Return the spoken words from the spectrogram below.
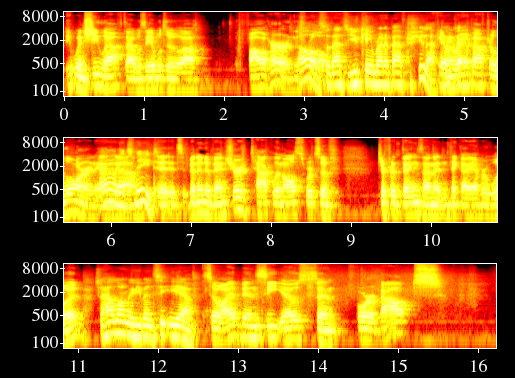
When she left, I was able to uh, follow her in this Oh, role. so that's you came right up after she left. Came okay. right up after Lauren. And, Oh, that's uh, neat. it- It's been an adventure, tackling all sorts of different things I didn't think I ever would. So how long have you been CEO? So I've been CEO since for about,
